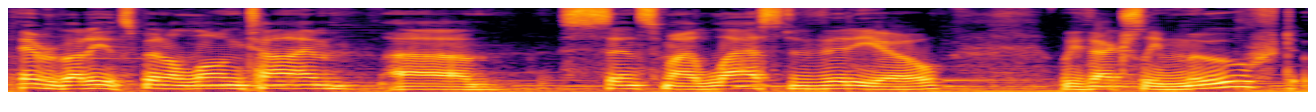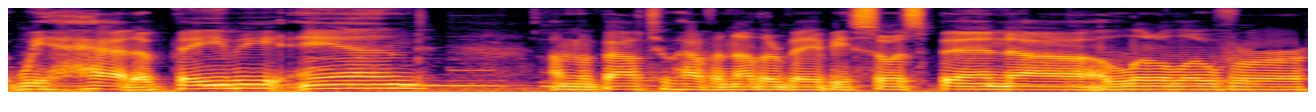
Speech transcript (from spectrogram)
Hey everybody, it's been a long time um, since my last video. We've actually moved, we had a baby, and I'm about to have another baby. So it's been uh, a little over,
